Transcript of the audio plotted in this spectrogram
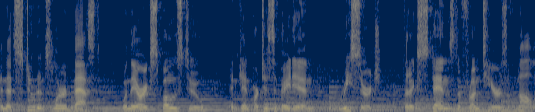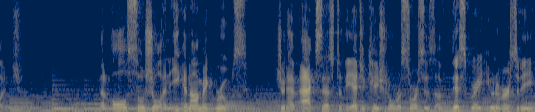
and that students learn best when they are exposed to and can participate in research that extends the frontiers of knowledge. That all social and economic groups should have access to the educational resources of this great university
